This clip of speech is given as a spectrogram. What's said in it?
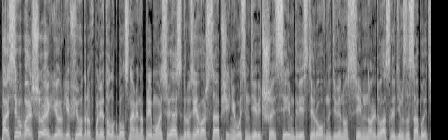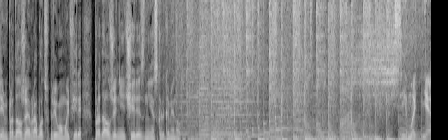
Спасибо большое. Георгий Федоров, политолог, был с нами на прямой связи. Друзья, ваше сообщение 8967 200 ровно 9702. Следим за событиями, продолжаем работать в прямом эфире. Продолжение через несколько минут. Тема дня.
